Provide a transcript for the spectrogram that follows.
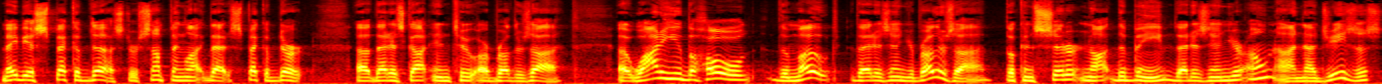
maybe a speck of dust or something like that, a speck of dirt uh, that has got into our brother's eye. Uh, why do you behold the mote that is in your brother's eye, but consider not the beam that is in your own eye? Now, Jesus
